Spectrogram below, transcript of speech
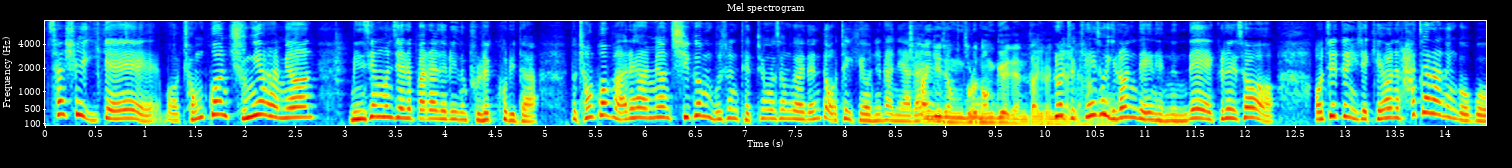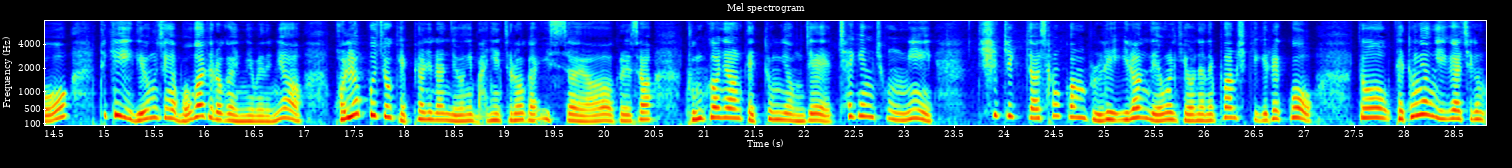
사실 이게 뭐 정권 중에 하면 민생 문제를 빨아들이는 블랙홀이다. 또 정권 말에 하면 지금 무슨 대통령 선거해야 되는데 어떻게 개헌을 하냐라는 차기 정부로 넘겨야 된다 이런 그렇죠. 계속 이런 대응 했는데 그래서 어쨌든 이제 개헌을 하자라는 거고 특히 이 내용 중에 뭐가 들어가 있냐면은요. 권력 구조 개편이라는 내용이 많이 들어가 있어요. 그래서 분권형 대통령제, 책임 총리, 실직자 상권 분리 이런 내용을 개헌안에 포함시키기로 했고 또 대통령 임기가 지금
